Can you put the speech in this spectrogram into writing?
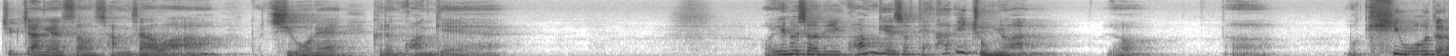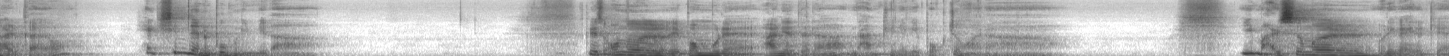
직장에서 상사와 직원의 그런 관계. 어, 이것은 이 관계에서 대단히 중요한, 어, 뭐 키워드를 할까요? 핵심되는 부분입니다. 그래서 오늘 본문의 아내들아 남편에게 복종하라. 이 말씀을 우리가 이렇게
